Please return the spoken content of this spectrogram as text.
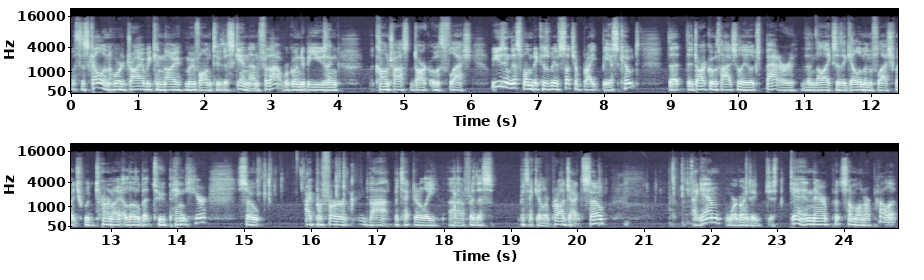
With the skeleton horde dry, we can now move on to the skin, and for that we're going to be using Contrast Dark Oath Flesh. We're using this one because we have such a bright base coat that the Dark Oath actually looks better than the likes of the Guilliman Flesh, which would turn out a little bit too pink here. So I prefer that particularly uh, for this particular project. So again, we're going to just get in there, put some on our palette,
